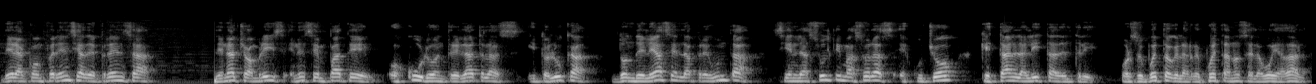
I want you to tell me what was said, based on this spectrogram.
de la conferencia de prensa de Nacho Ambriz en ese empate oscuro entre el Atlas y Toluca, donde le hacen la pregunta si en las últimas horas escuchó que está en la lista del Tri. Por supuesto que la respuesta no se la voy a dar.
